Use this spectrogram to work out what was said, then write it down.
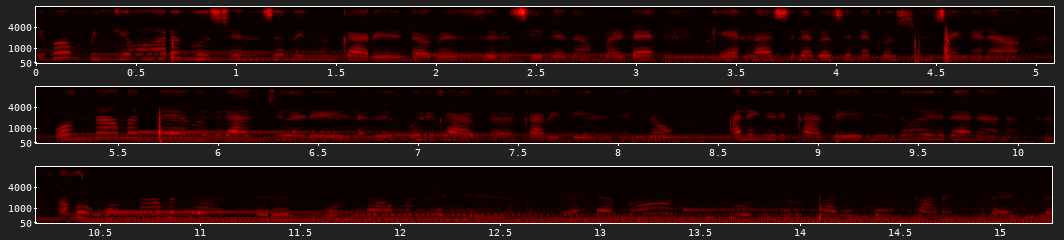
ഇപ്പം മിക്കവാറും ക്വസ്റ്റ്യൻസ് നിങ്ങൾക്ക് അറിയണ്ടോ എസ് എസ് എൽ സിന്റെ നമ്മുടെ കേരള സിലബസിന്റെ ക്വസ്റ്റ്യൻസ് എങ്ങനെയാണ് ഒന്നാമത്തെ മുതൽ അഞ്ച് വരെയുള്ളത് ഒരു കവിതയിൽ നിന്നോ? അല്ലെങ്കിൽ ഒരു കഥയിൽ നിന്നോ എഴുതാനാണ്. അപ്പോൾ ഒന്നാമത്തെ ആൻസർ ഒന്നാമത് തന്നെ എഴുതണം. രണ്ട് ആ അഞ്ച് ചോദ്യങ്ങളും പരസ്പരം കണക്റ്റഡ് ആയിട്ടുള്ള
